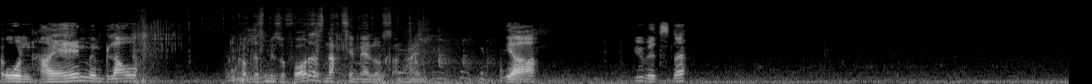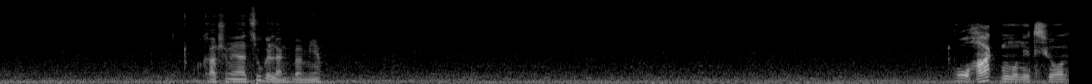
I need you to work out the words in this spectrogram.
Oh, ein Helm in Blau. Kommt das mir so vor, ist nachts hier mehr los an Hain? Ja. Übelst, ne? Gerade schon wieder dazugelangt bei mir. Oh, Hakenmunition.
